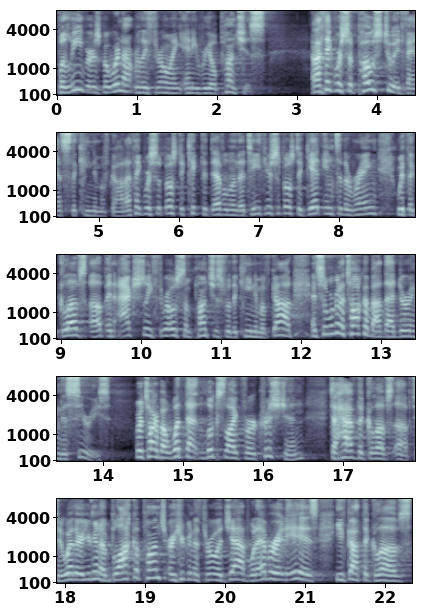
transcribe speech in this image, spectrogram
believers, but we're not really throwing any real punches. And I think we're supposed to advance the kingdom of God. I think we're supposed to kick the devil in the teeth. You're supposed to get into the ring with the gloves up and actually throw some punches for the kingdom of God. And so we're going to talk about that during this series. We're going to talk about what that looks like for a Christian to have the gloves up, to whether you're going to block a punch or you're going to throw a jab, whatever it is, you've got the gloves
